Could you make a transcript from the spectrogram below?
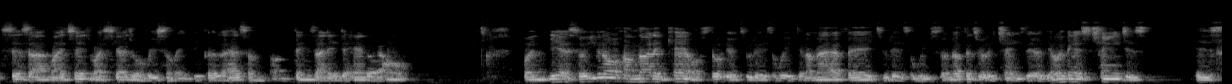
since I, I changed my schedule recently because I had some um, things I need to handle at home. But yeah, so even though if I'm not in camp, I'm still here two days a week, and I'm at FAA two days a week. So nothing's really changed there. The only thing that's changed is, is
